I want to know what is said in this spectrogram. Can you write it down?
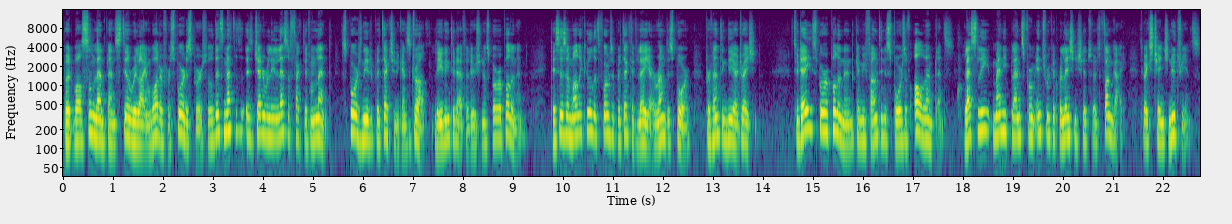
but while some land plants still rely on water for spore dispersal, this method is generally less effective on land. Spores needed protection against drought, leading to the evolution of sporopollenin. This is a molecule that forms a protective layer around the spore, preventing dehydration. Today, sporopollenin can be found in the spores of all land plants. Lastly, many plants form intricate relationships with fungi to exchange nutrients.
